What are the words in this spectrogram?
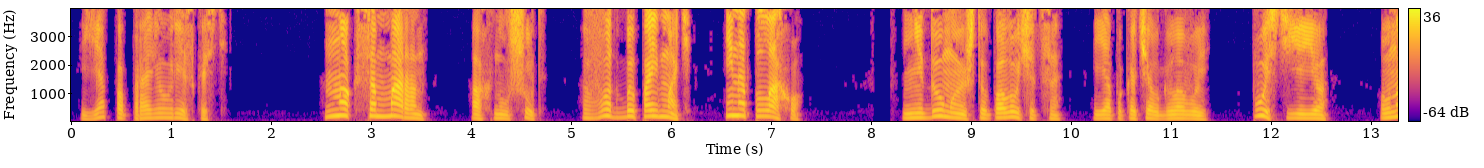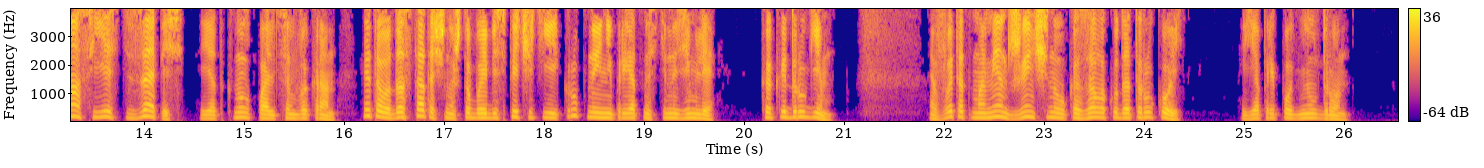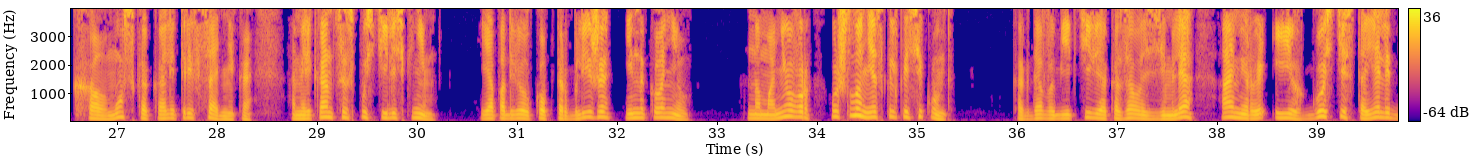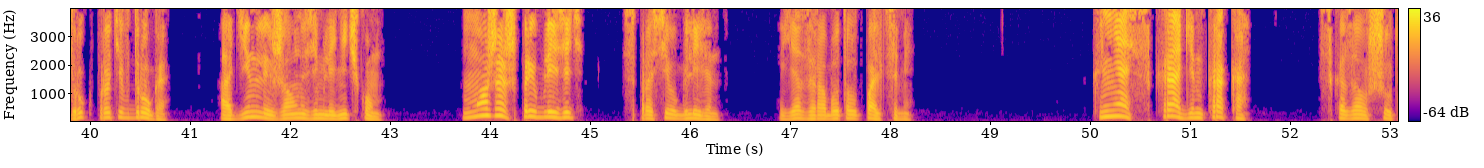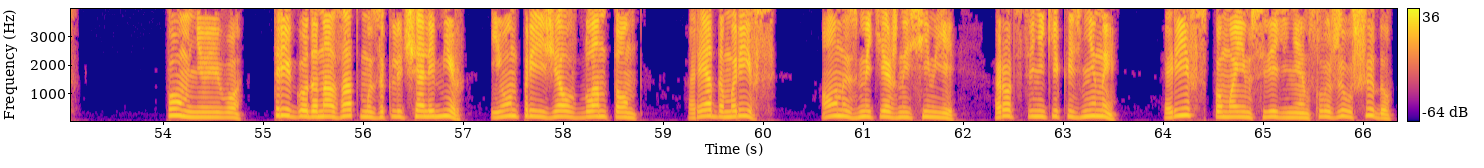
Я поправил резкость. «Нокса Марон!» — ахнул Шут. «Вот бы поймать! И на плаху!» «Не думаю, что получится», — я покачал головой. «Пусть ее. У нас есть запись», — я ткнул пальцем в экран. «Этого достаточно, чтобы обеспечить ей крупные неприятности на земле, как и другим». В этот момент женщина указала куда-то рукой. Я приподнял дрон. К холму скакали три всадника. Американцы спустились к ним. Я подвел коптер ближе и наклонил. На маневр ушло несколько секунд. Когда в объективе оказалась земля, Амеры и их гости стояли друг против друга. Один лежал на земле ничком. «Можешь приблизить?» — спросил Гливин. Я заработал пальцами. «Князь Скрагин Крака», — сказал Шут. «Помню его. Три года назад мы заключали мир, и он приезжал в Блантон. Рядом Ривс. Он из мятежной семьи. Родственники казнены. Ривс, по моим сведениям, служил Шиду».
